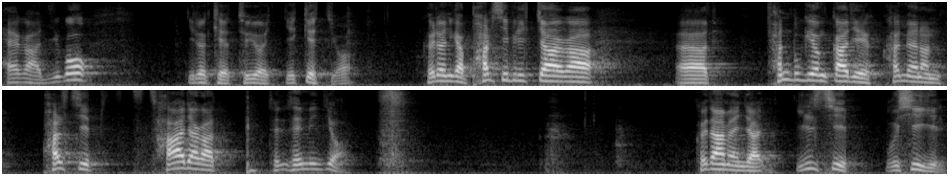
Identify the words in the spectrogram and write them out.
해가지고 이렇게 되어 있겠죠. 그러니까 81자가 어, 천부경까지 하면은 84자가 된 셈이죠. 그 다음에 이제 일십, 무식일.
